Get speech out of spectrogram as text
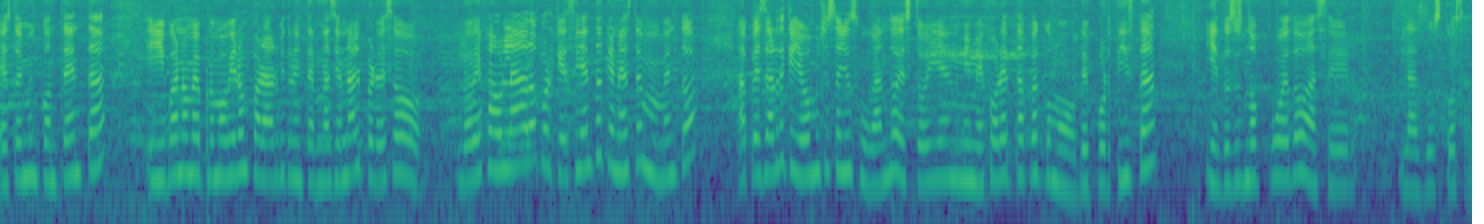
Estoy muy contenta. Y bueno, me promovieron para árbitro internacional, pero eso lo dejo a un lado porque siento que en este momento, a pesar de que llevo muchos años jugando, estoy en mi mejor etapa como deportista y entonces no puedo hacer las dos cosas.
